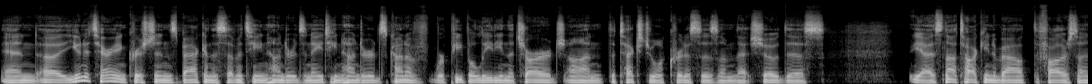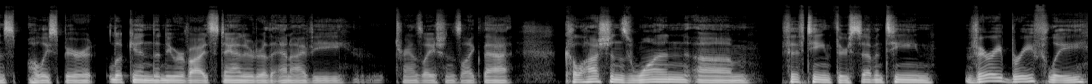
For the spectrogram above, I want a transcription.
And uh, Unitarian Christians back in the 1700s and 1800s kind of were people leading the charge on the textual criticism that showed this. Yeah, it's not talking about the Father, Son, Holy Spirit. Look in the New Revised Standard or the NIV translations like that. Colossians 1 um, 15 through 17. Very briefly,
